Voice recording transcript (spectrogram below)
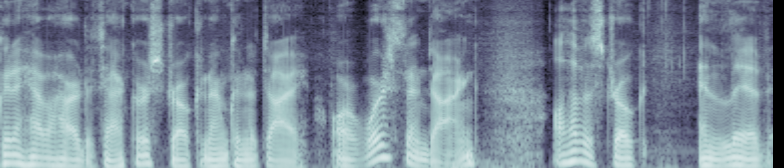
going to have a heart attack or a stroke and I'm going to die. Or worse than dying, I'll have a stroke and live,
